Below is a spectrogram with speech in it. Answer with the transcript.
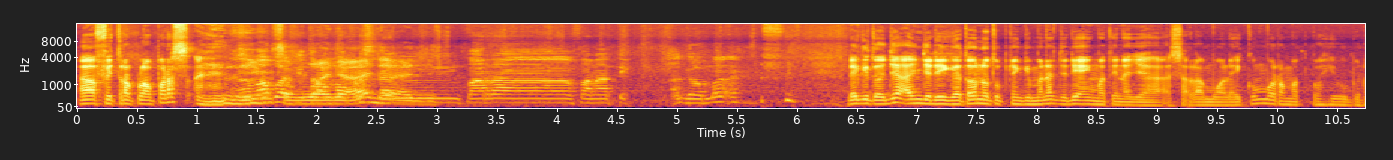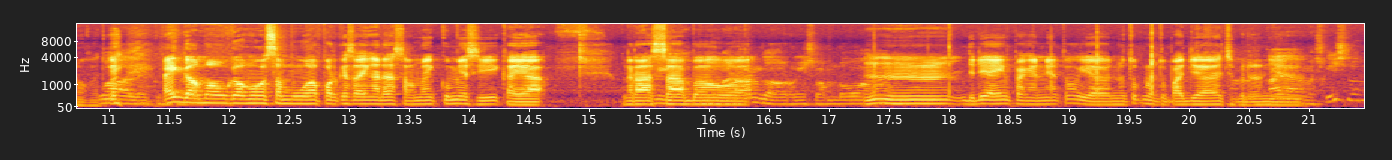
uh, Fitrop lovers. Semuanya aja, para fanatik agama. Udah gitu aja aing jadi gak tahu nutupnya gimana jadi aing matiin aja. Assalamualaikum warahmatullahi wabarakatuh. Eh, aing gak mau gak mau semua podcast aing ada assalamualaikum ya sih kayak ngerasa Ini bahwa kan gak orang Islam doang. Hmm, jadi aing pengennya tuh ya nutup nutup aja sebenarnya. masuk Islam.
